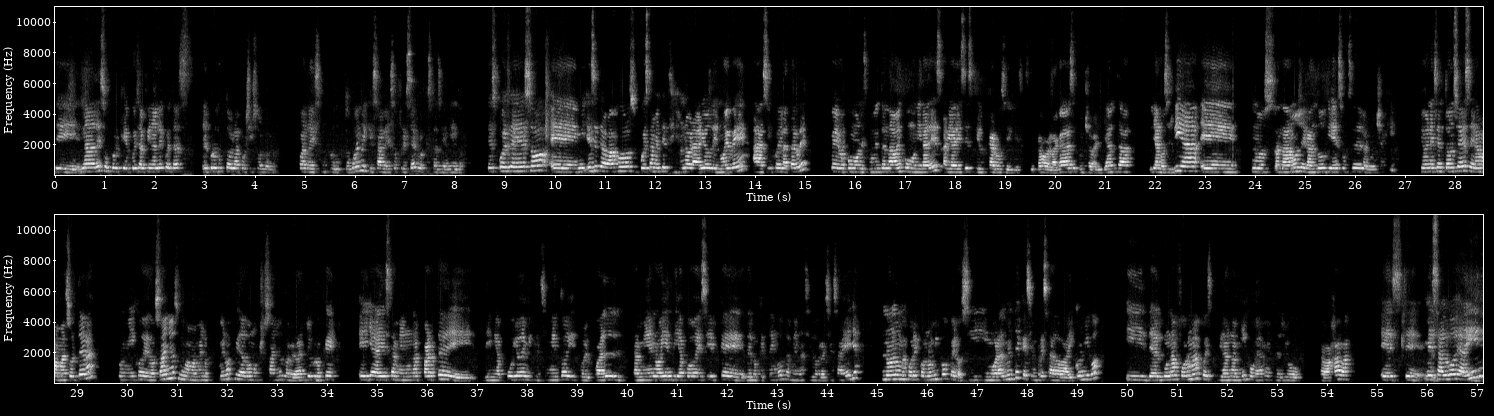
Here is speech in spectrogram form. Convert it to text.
de nada de eso, porque pues al final de cuentas el producto habla por sí solo, cuando es un producto bueno y que sabes ofrecer lo que estás vendiendo. Después de eso, eh, ese trabajo supuestamente tenía un horario de 9 a 5 de la tarde, pero como les comento, andaba en comunidades, había veces que el carro se les la gas, se ponchaba el llanta, ya no servía, eh, nos andábamos llegando 10, 11 de la noche aquí. Yo en ese entonces era mamá soltera, con mi hijo de dos años. Mi mamá me lo, me lo ha cuidado muchos años, la verdad. Yo creo que ella es también una parte de, de, mi apoyo, de mi crecimiento y por el cual también hoy en día puedo decir que de lo que tengo también ha sido gracias a ella. No lo mejor económico, pero sí moralmente, que siempre ha estado ahí conmigo y de alguna forma, pues cuidando a mi hijo, mientras yo trabajaba. Este, me salgo de ahí,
